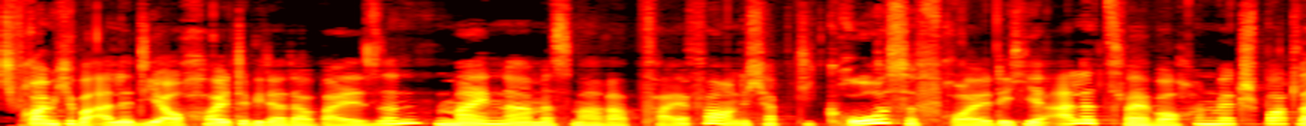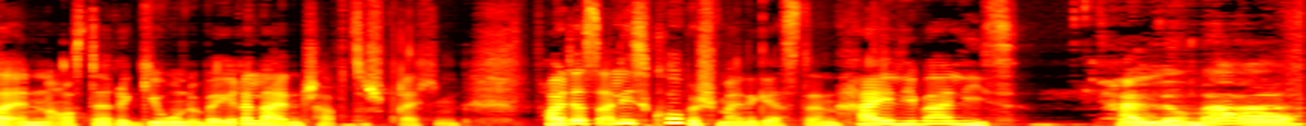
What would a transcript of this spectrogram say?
Ich freue mich über alle, die auch heute wieder dabei sind. Mein Name ist Mara Pfeiffer und ich habe die große Freude, hier alle zwei Wochen mit SportlerInnen aus der Region über ihre Leidenschaft zu sprechen. Heute ist Alice Kobisch meine Gästin. Hi, liebe Alice. Hallo Mara.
